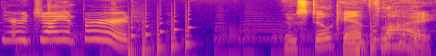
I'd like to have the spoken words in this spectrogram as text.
You're a giant bird! Who still can't fly.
